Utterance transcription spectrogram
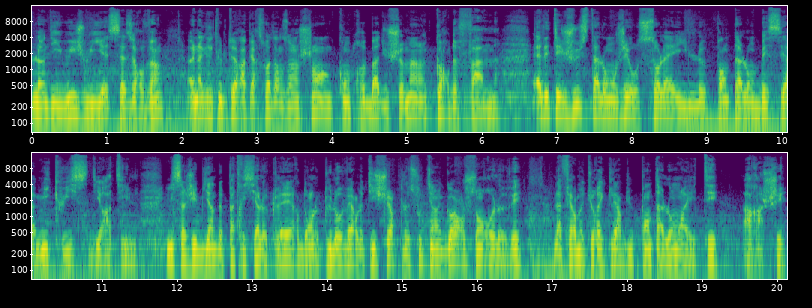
lundi 8 juillet, 16h20, un agriculteur aperçoit dans un champ en contrebas du chemin un corps de femme. Elle était juste allongée au soleil, le pantalon baissé à mi-cuisse, dira-t-il. Il s'agit bien de Patricia Leclerc, dont le pull vert, le t-shirt, le soutien-gorge sont relevés. La fermeture éclair du pantalon a été arrachée.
